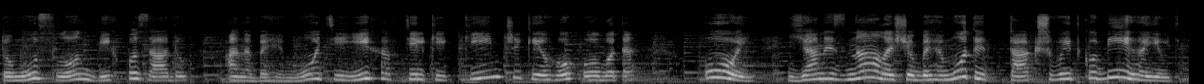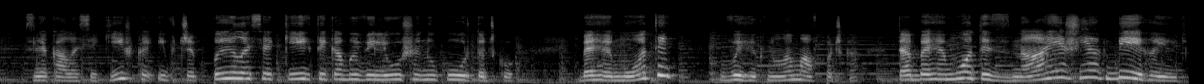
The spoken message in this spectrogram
тому слон біг позаду, а на бегемоті їхав тільки кінчик його хобота. Ой, я не знала, що бегемоти так швидко бігають, злякалася кішка і вчепилася кіхтиками в Ілюшину курточку. Бегемоти? вигукнула мавпочка. Та бегемоти знаєш, як бігають.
